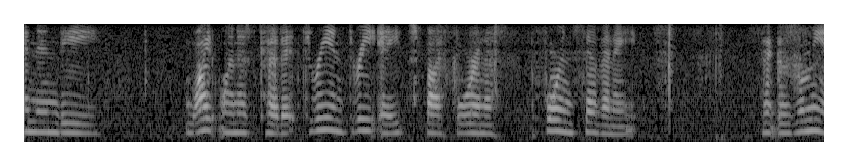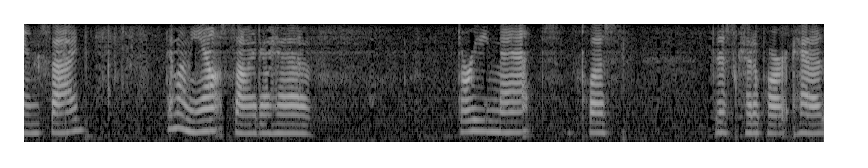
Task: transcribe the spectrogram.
and then the white one is cut at three and three eighths by four and a four and seven eighths. That goes on the inside. Then on the outside I have three mats plus this cut apart has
